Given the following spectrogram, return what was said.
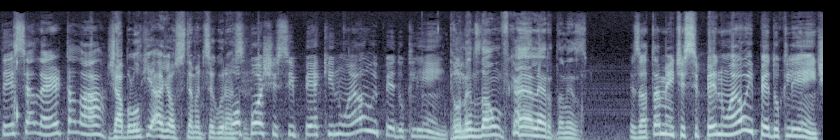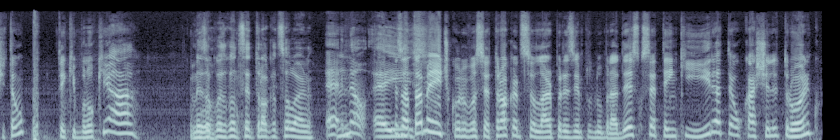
ter esse alerta lá. já bloquear já o sistema de Pô, segurança. poxa, esse IP aqui não é o IP do cliente. Pelo menos dá um, ficar em alerta mesmo. Exatamente, esse IP não é o IP do cliente, então tem que bloquear. Mesma coisa quando você troca de celular, né? É, não, é isso. Exatamente, quando você troca de celular, por exemplo, no Bradesco, você tem que ir até o caixa eletrônico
